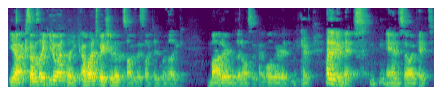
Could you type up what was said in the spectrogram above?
Yeah, because I was like, you know what, like I wanted to make sure that the songs I selected were like modern, but then also kind of older, and kind of had a good mix. Mhm. And so I picked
